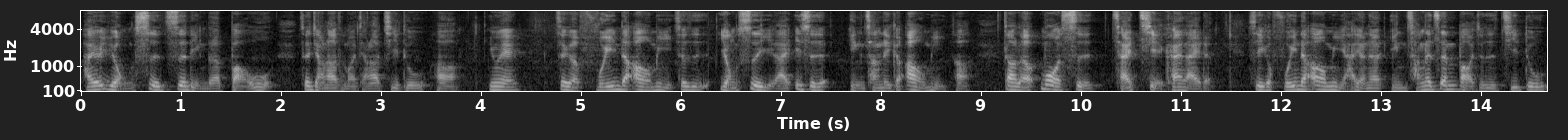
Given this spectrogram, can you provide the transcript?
还有勇士之灵的宝物，这讲到什么？讲到基督啊，因为。这个福音的奥秘，就是永世以来一直隐藏的一个奥秘啊，到了末世才解开来的，是一个福音的奥秘。还有呢，隐藏的珍宝就是基督，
